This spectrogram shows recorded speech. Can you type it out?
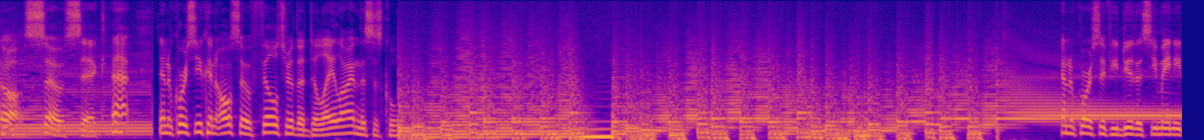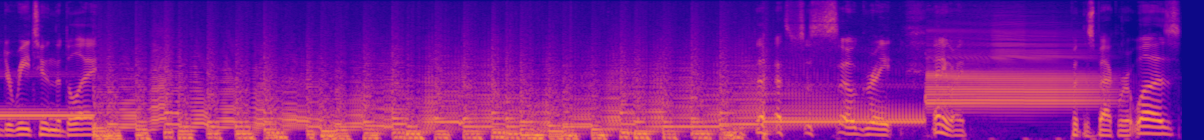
Oh, so sick. and of course, you can also filter the delay line. This is cool. And of course, if you do this, you may need to retune the delay. That's just so great. Anyway, put this back where it was.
